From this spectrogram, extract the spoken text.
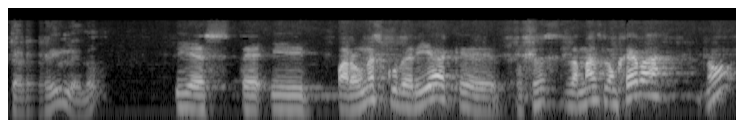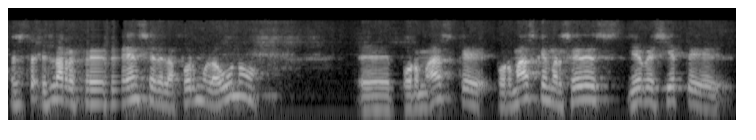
terrible, ¿no? Y, este, y para una escudería que pues, es la más longeva, ¿no? Es, es la referencia de la Fórmula 1. Eh, por, más que, por más que Mercedes lleve siete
